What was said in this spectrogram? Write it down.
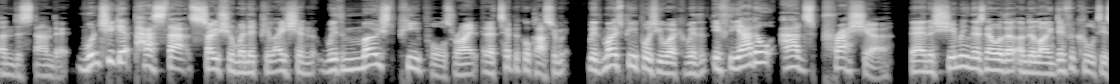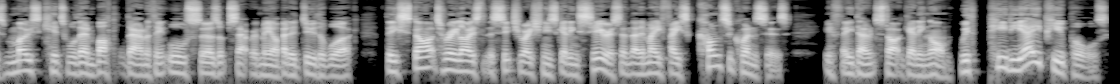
understand it. Once you get past that social manipulation, with most pupils, right, in a typical classroom, with most pupils you work with, if the adult adds pressure, then assuming there's no other underlying difficulties, most kids will then bottle down and think, oh, sir's upset with me, I better do the work. They start to realize that the situation is getting serious and that they may face consequences if they don't start getting on. With PDA pupils,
